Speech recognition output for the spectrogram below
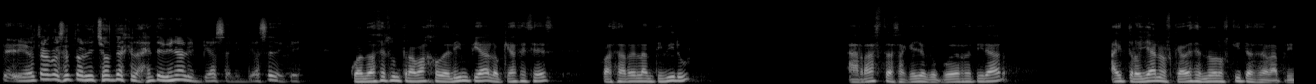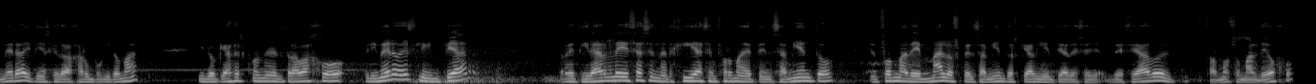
Pero y otra cosa que tú has dicho antes, que la gente viene a limpiarse. ¿Limpiarse de qué? Cuando haces un trabajo de limpia, lo que haces es pasar el antivirus, arrastras aquello que puedes retirar. Hay troyanos que a veces no los quitas de la primera y tienes que trabajar un poquito más. Y lo que haces con el trabajo primero es limpiar, retirarle esas energías en forma de pensamiento, en forma de malos pensamientos que alguien te ha deseado, el famoso mal de ojo,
